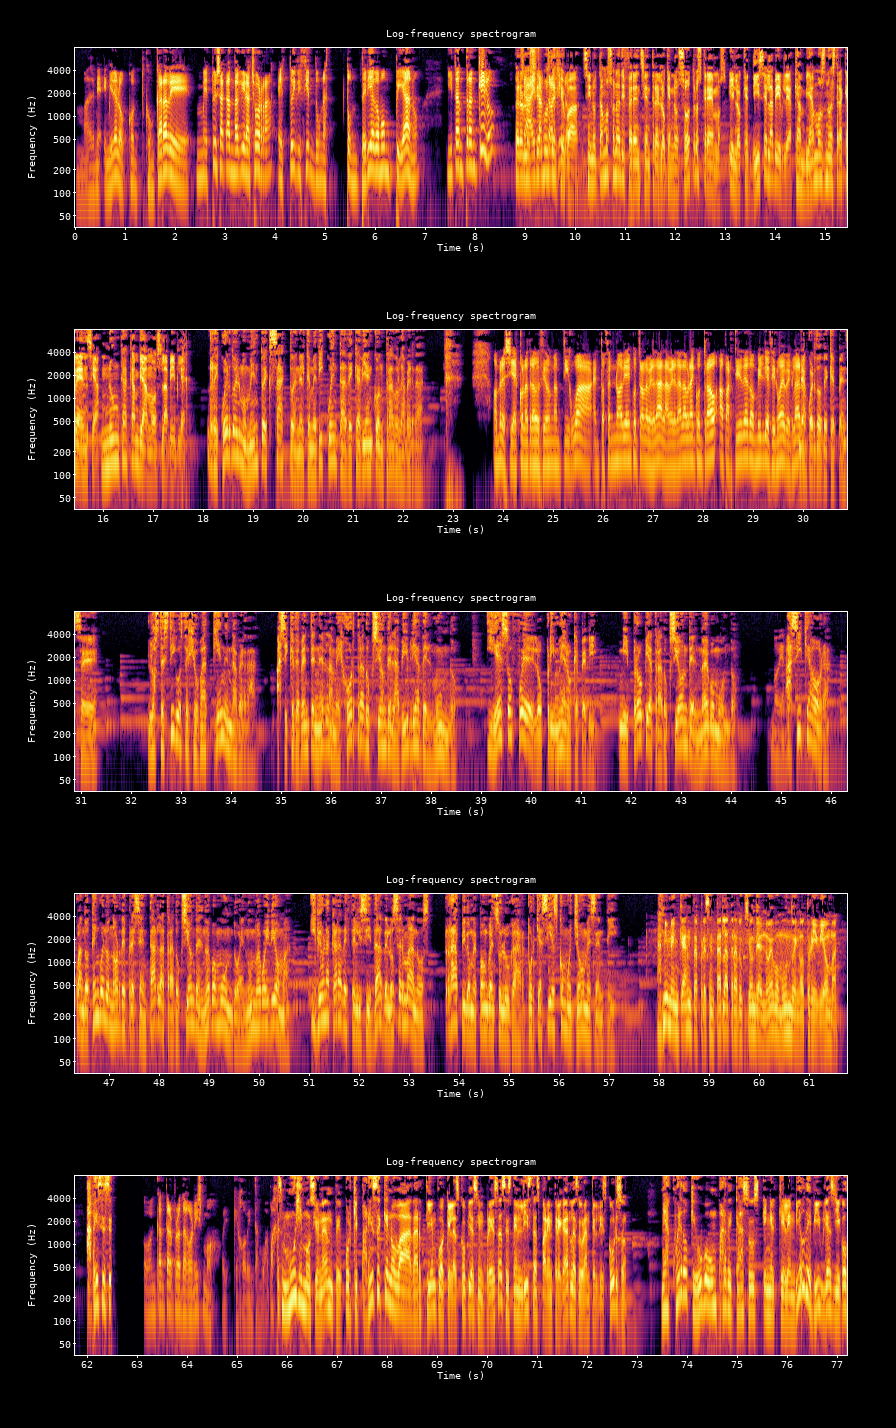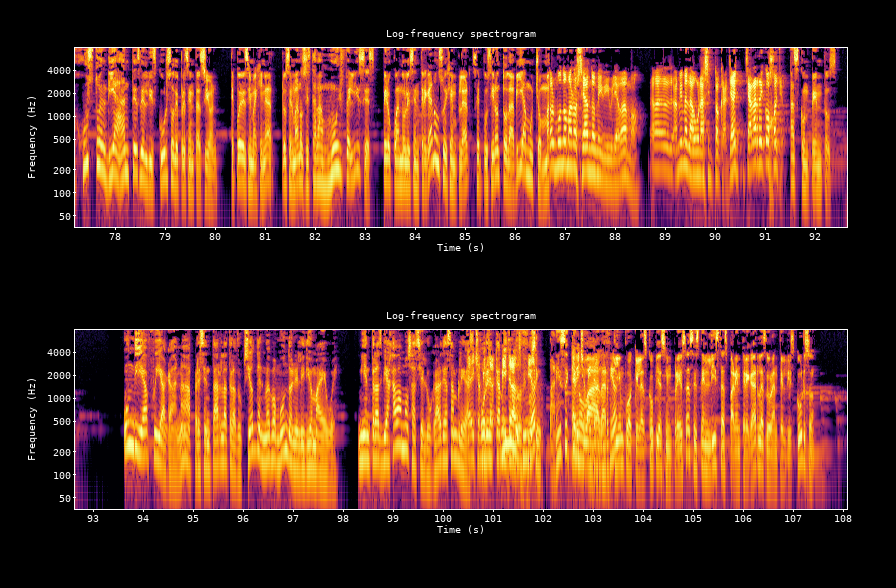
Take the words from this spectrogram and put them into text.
Madre mía. Y míralo, con, con cara de. Me estoy sacando aquí la chorra. Estoy diciendo una tontería como un piano. Y tan tranquilo. Pero O sea, los siervos de. Jehová, si notamos una diferencia entre lo que nosotros creemos y lo que dice la Biblia, cambiamos nuestra creencia, nunca cambiamos la Biblia. Recuerdo el momento exacto en el que me di cuenta de que había encontrado la verdad. Hombre, si es con la traducción antigua, entonces no había encontrado la verdad. La verdad la habrá encontrado a partir de 2019, claro. Me acuerdo de que pensé, los testigos de Jehová tienen la verdad, así que deben tener la mejor traducción de la Biblia del mundo. Y eso fue lo primero que pedí, mi propia traducción del Nuevo Mundo. Muy bien. Así que ahora, cuando tengo el honor de presentar la traducción del Nuevo Mundo en un nuevo idioma, y veo la cara de felicidad de los hermanos, rápido me pongo en su lugar, porque así es como yo me sentí. A mí me encanta presentar la traducción del Nuevo Mundo en otro idioma. A veces O encanta el protagonismo. Oye, qué joven tan guapa. Es muy emocionante porque parece que no va a dar tiempo a que las copias impresas estén listas para entregarlas durante el discurso. Me acuerdo que hubo un par de casos en el que el envío de Biblias llegó justo el día antes del discurso de presentación. Te puedes imaginar, los hermanos estaban muy felices, pero cuando les entregaron su ejemplar se pusieron todavía mucho más... Todo el mundo manoseando mi Biblia, vamos. A mí me da una sin tocar, ya, ya la recojo yo. Más contentos. Un día fui a Ghana a presentar la traducción del Nuevo Mundo en el idioma Ewe. Mientras viajábamos hacia el lugar de asambleas, dicho, por el camino mi nos fuimos en... traducción? Parece ¿Qué que dicho no va a dar tiempo a que las copias impresas estén listas para entregarlas durante el discurso.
